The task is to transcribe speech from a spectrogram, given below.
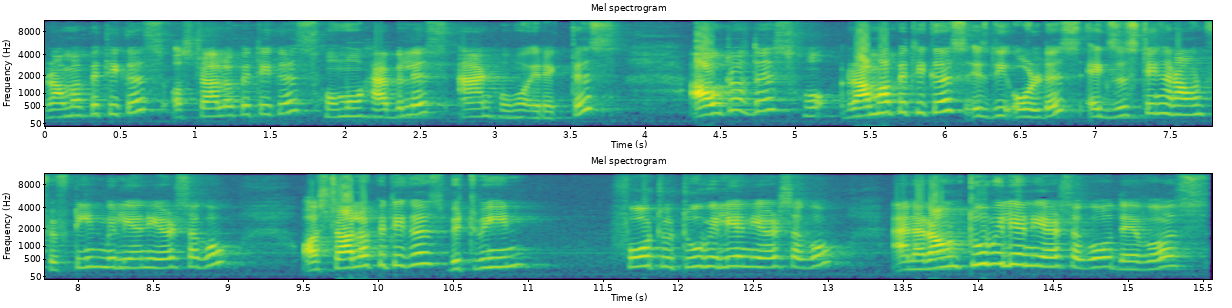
Ramapithecus, Australopithecus, Homo habilis and Homo erectus. Out of this Ramapithecus is the oldest existing around 15 million years ago, Australopithecus between 4 to 2 million years ago and around 2 million years ago there was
